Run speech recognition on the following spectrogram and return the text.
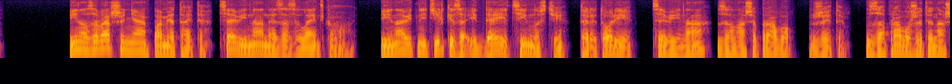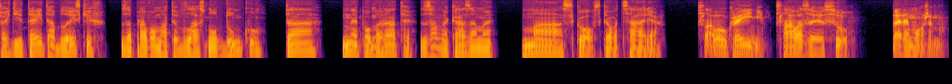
І на завершення пам'ятайте, це війна не за Зеленського, і навіть не тільки за ідеї, цінності, території, це війна за наше право жити, за право жити наших дітей та близьких, за право мати власну думку та не помирати за наказами Московського царя. Слава Україні! Слава ЗСУ! Переможемо!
